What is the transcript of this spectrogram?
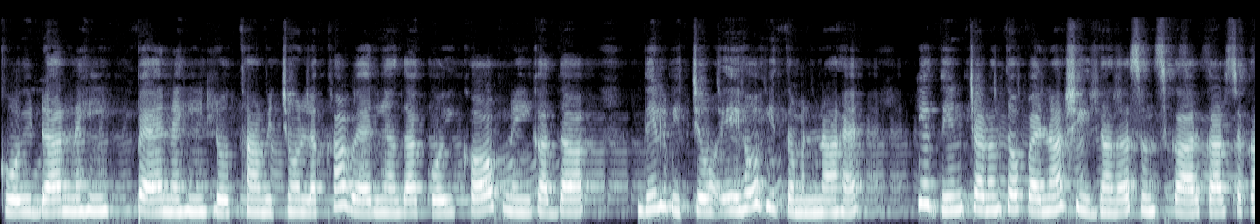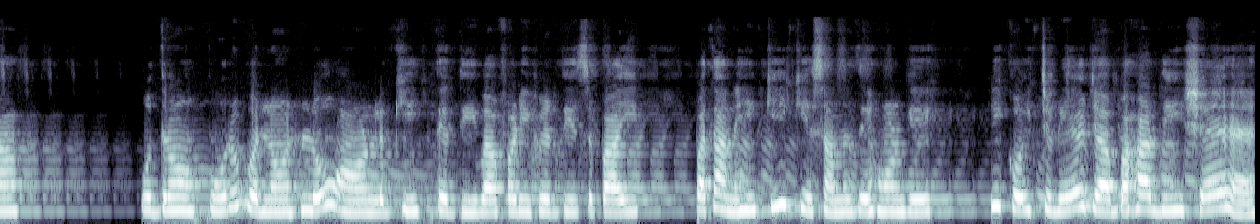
ਕੋਈ ਡਰ ਨਹੀਂ ਪੈ ਨਹੀਂ, ਲੋਥਾਂ ਵਿੱਚੋਂ ਲੱਖਾਂ ਵੈਰੀਆਂ ਦਾ ਕੋਈ ਖੌਫ ਨਹੀਂ ਕਰਦਾ ਦਿਲ ਵਿੱਚੋਂ ਇਹੋ ਹੀ ਤਮੰਨਾ ਹੈ ਕਿ ਦਿਨ ਚੜ੍ਹਨ ਤੋਂ ਪਹਿਲਾਂ ਸ਼ਹੀਦਾਂ ਦਾ ਸੰਸਕਾਰ ਕਰ ਸਕਾਂ। ਉਧਰੋਂ ਪੂਰਬ ਵੱਲੋਂ ਲੋ ਆਉਣ ਲੱਗੀ ਤੇ ਦੀਵਾ ਫੜੀ ਫਿਰਦੀ ਸਿਪਾਈ ਪਤਾ ਨਹੀਂ ਕੀ ਕੀ ਸਮਝਦੇ ਹੋਣਗੇ ਕਿ ਕੋਈ ਚੜੇਲ ਜਾਂ ਬਾਹਰ ਦੀ ਸ਼ੈ ਹੈ।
